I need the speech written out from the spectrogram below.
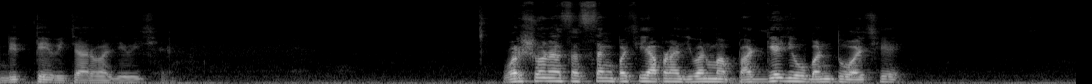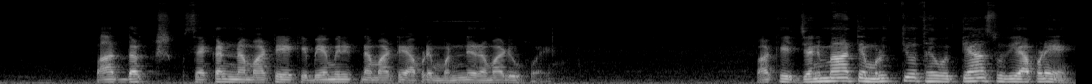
નિત્ય વિચારવા જેવી છે. વર્ષોના સત્સંગ પછી આપણા જીવનમાં ભાગ્ય જેવું બનતું હોય છે. પાંચ દક્ષ સેકન્ડના માટે કે બે મિનિટના માટે આપણે મનને રમાડ્યું હોય. બાકી જન્મા તે મૃત્યુ થયું ત્યાં સુધી આપણે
